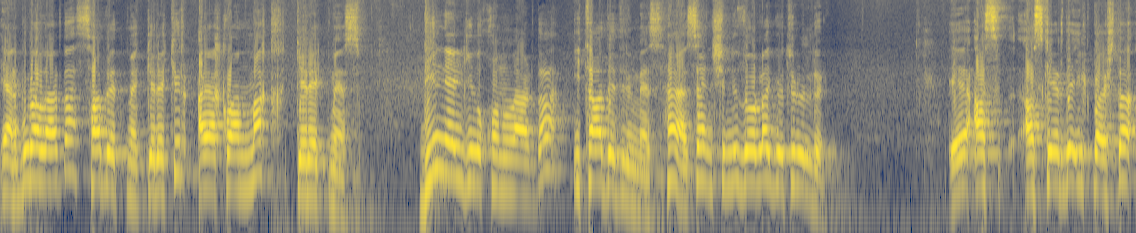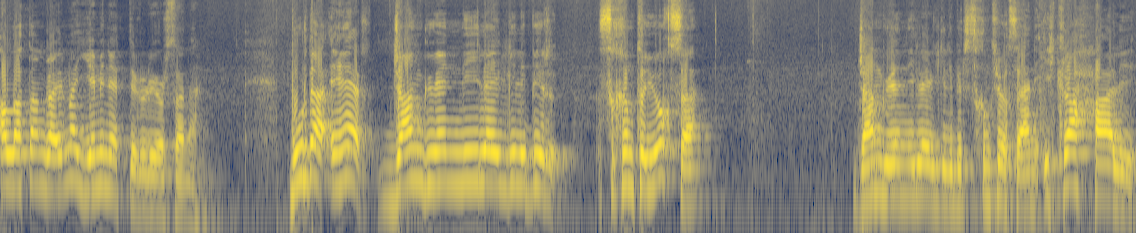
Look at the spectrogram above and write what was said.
Yani buralarda sabretmek gerekir, ayaklanmak gerekmez. Dinle ilgili konularda itaat edilmez. Ha, sen şimdi zorla götürüldün. E, as, askerde ilk başta Allah'tan gayrına yemin ettiriliyor sana. Burada eğer can güvenliğiyle ilgili bir sıkıntı yoksa, can güvenliğiyle ilgili bir sıkıntı yoksa, yani ikrah hali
